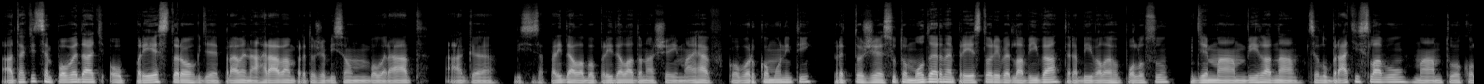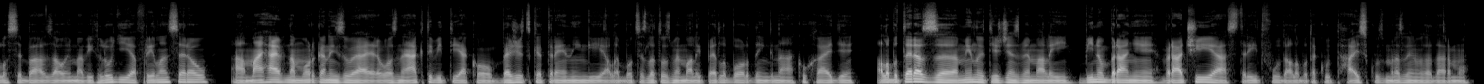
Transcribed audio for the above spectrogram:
A tak ti chcem povedať o priestoroch, kde práve nahrávam, pretože by som bol rád, ak by si sa pridal alebo pridala do našej MyHave Cover Community, pretože sú to moderné priestory vedľa Viva, teda bývalého polosu, kde mám výhľad na celú Bratislavu, mám tu okolo seba zaujímavých ľudí a freelancerov a MyHive nám organizuje aj rôzne aktivity ako bežecké tréningy, alebo cez leto sme mali pedalboarding na Kuchajde, alebo teraz e, minulý týždeň sme mali vinobranie, vračí a street food, alebo takú thajskú zmrzlinu zadarmo.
